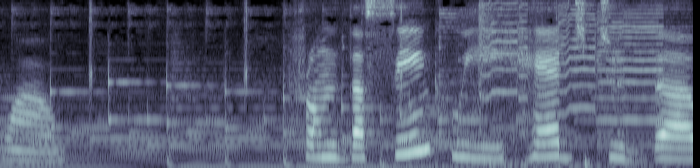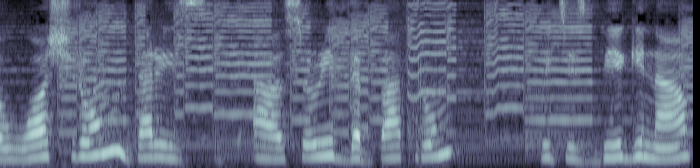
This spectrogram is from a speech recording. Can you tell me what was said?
Wow. From the sink we head to the washroom. That is uh, sorry the bathroom which is big enough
